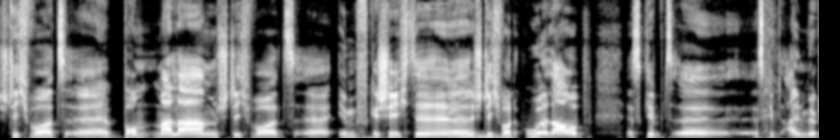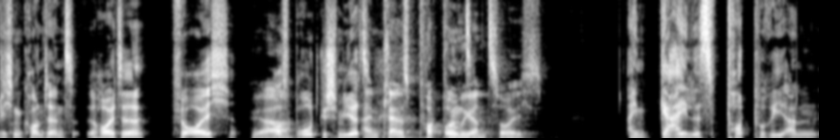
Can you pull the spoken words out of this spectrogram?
Stichwort äh, Bombenalarm, Stichwort äh, Impfgeschichte, hey. Stichwort Urlaub. Es gibt, äh, es gibt allen möglichen Content heute für euch ja. aufs Brot geschmiert. Ein kleines Potpourri Und an Zeugs. Ein geiles Potpourri an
